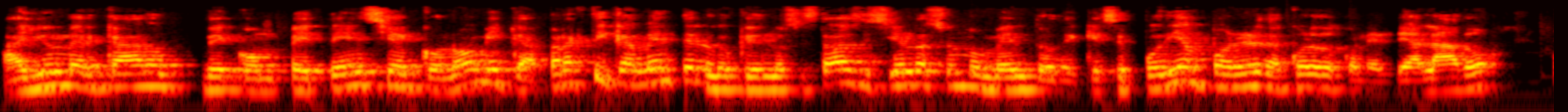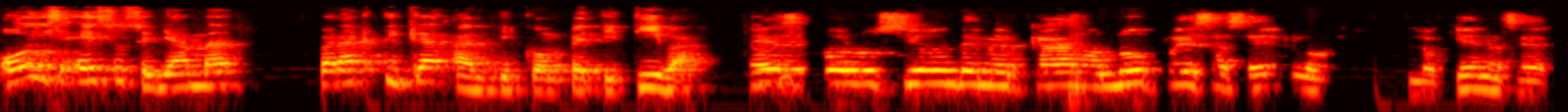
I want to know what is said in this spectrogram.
hay un mercado de competencia económica. Prácticamente lo que nos estabas diciendo hace un momento, de que se podían poner de acuerdo con el de al lado, hoy eso se llama práctica anticompetitiva. Es solución de mercado, no puedes hacerlo, lo quieren hacer.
